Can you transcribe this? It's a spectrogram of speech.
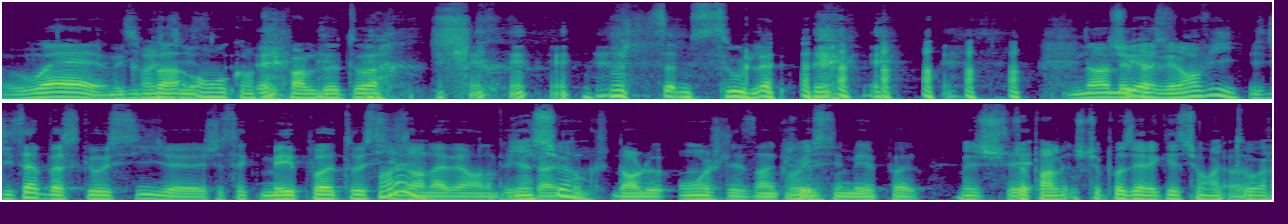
Ouais, mais Dis quand pas je dis... on quand tu parles de toi. ça me saoule. Non, tu mais parce- avais envie. je dis ça parce que aussi, euh, je sais que mes potes aussi, Ouais, ils en avaient envie. bien sûr. Donc dans le on, je les inclus Oui. aussi mes potes. Mais je te, parlais, je te posais la question à toi.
